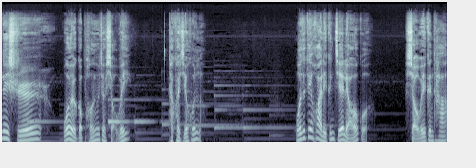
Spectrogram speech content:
那时我有个朋友叫小薇，她快结婚了。我在电话里跟杰聊过，小薇跟他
